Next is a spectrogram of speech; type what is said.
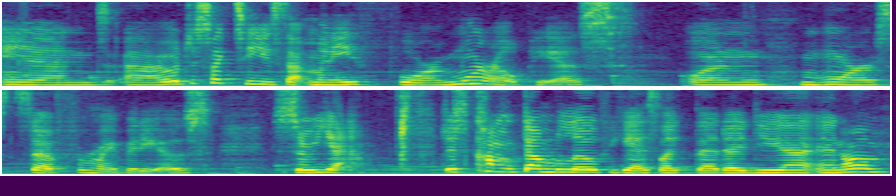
and uh, I would just like to use that money for more LPS and more stuff for my videos. So yeah, just comment down below if you guys like that idea and um,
